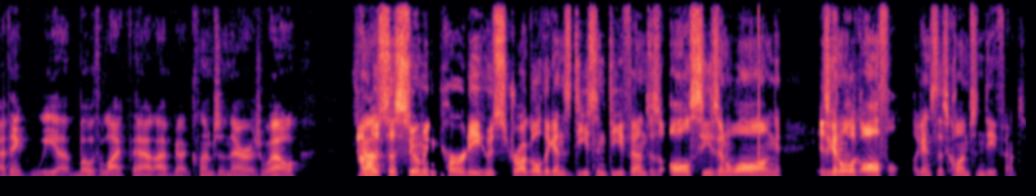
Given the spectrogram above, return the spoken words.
I think we uh, both like that. I've got Clemson there as well. Scott, I'm just assuming Purdy, who struggled against decent defenses all season long, is going to look awful against this Clemson defense.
